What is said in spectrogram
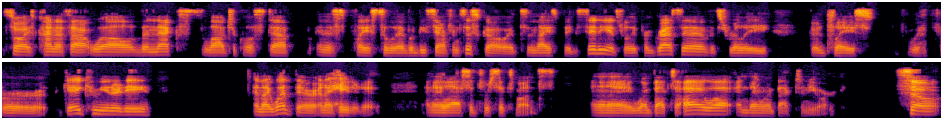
so I kind of thought, well, the next logical step in this place to live would be San Francisco. It's a nice big city. It's really progressive. It's really good place with for the gay community. And I went there and I hated it. And I lasted for six months. And then I went back to Iowa and then went back to New York. So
